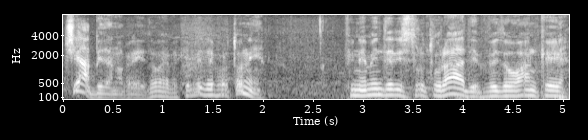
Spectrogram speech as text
Ci abitano, credo, eh, perché vedo i portoni finemente ristrutturati vedo anche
